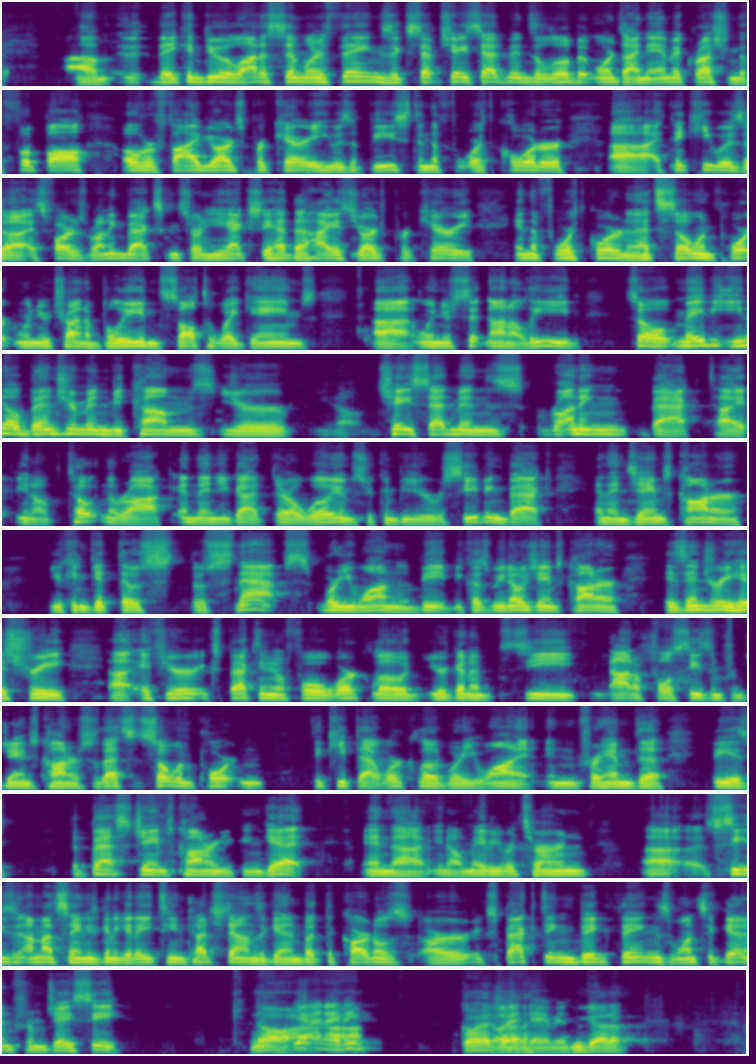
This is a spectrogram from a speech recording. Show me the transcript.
Um, they can do a lot of similar things, except Chase Edmonds a little bit more dynamic, rushing the football over five yards per carry. He was a beast in the fourth quarter. Uh, I think he was, uh, as far as running backs concerned, he actually had the highest yards per carry in the fourth quarter, and that's so important when you're trying to bleed and salt away games uh, when you're sitting on a lead. So maybe Eno Benjamin becomes your you know Chase Edmonds running back type, you know, toting the rock, and then you got Darrel Williams who can be your receiving back, and then James Conner. You can get those those snaps where you want them to be because we know James Conner, his injury history. Uh, if you're expecting a full workload, you're going to see not a full season from James Conner. So that's so important to keep that workload where you want it, and for him to be as the best James Conner you can get, and uh, you know maybe return uh, season. I'm not saying he's going to get 18 touchdowns again, but the Cardinals are expecting big things once again from JC. No, yeah, I, and I think. go ahead, go ahead, Damien. You got it.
